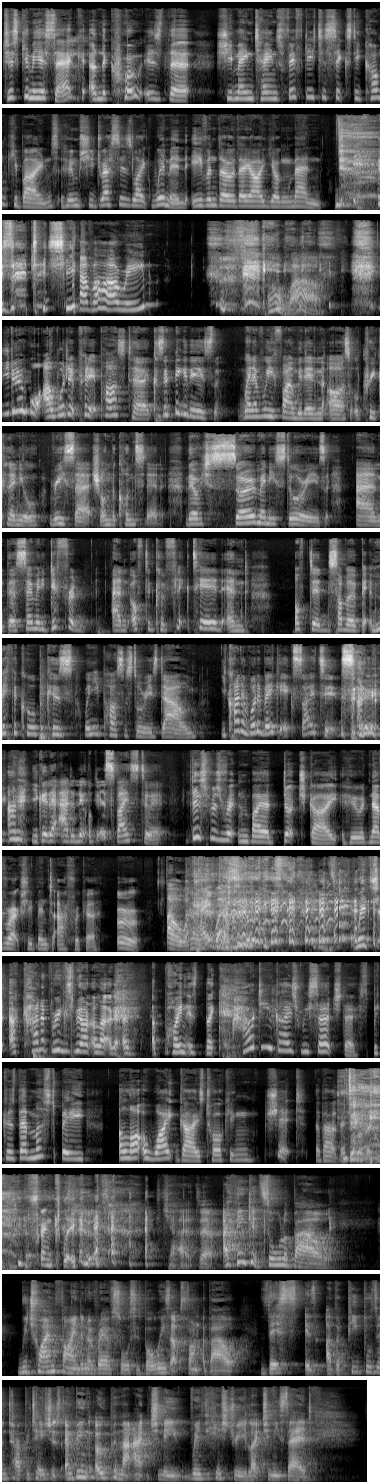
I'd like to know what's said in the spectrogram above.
just give me a sec. And the quote is that she maintains 50 to 60 concubines whom she dresses like women, even though they are young men. Did she have a harem? Oh, wow. You know what? I wouldn't put it past her because the thing is, that whenever we find within our sort of pre-colonial research on the continent, there are just so many stories, and there's so many different and often conflicted, and often some are a bit mythical because when you pass the stories down, you kind of want to make it exciting, so and- you're going to add a little bit of spice to it. This was written by a Dutch guy who had never actually been to Africa. Ugh. Oh, okay. Well, Which uh, kind of brings me on to like a, a point is like, how do you guys research this? Because there must be a lot of white guys talking shit about this woman, frankly. Yeah, I think it's all about we try and find an array of sources, but always upfront about this is other people's interpretations and being open that actually with history, like Chinny said,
